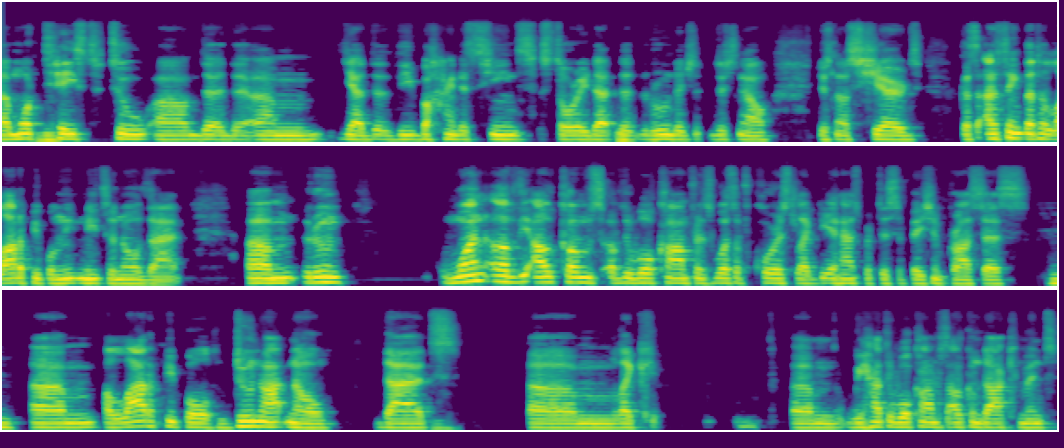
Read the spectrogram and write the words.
uh, more mm-hmm. taste to uh, the the um, yeah the, the behind the scenes story that that Rune just now just now shared because I think that a lot of people need, need to know that. Um, Rune, one of the outcomes of the World Conference was, of course, like the enhanced participation process. Mm. Um, a lot of people do not know that, um, like, um, we had the World Conference outcome document,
